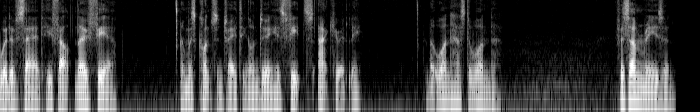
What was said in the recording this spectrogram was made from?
would have said he felt no fear and was concentrating on doing his feats accurately but one has to wonder. For some reason,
